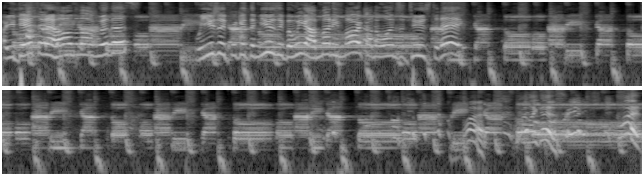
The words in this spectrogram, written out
Are you dancing at home along with us? We usually forget the music, but we got Money Mark on the ones and twos today. Go like this. What?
